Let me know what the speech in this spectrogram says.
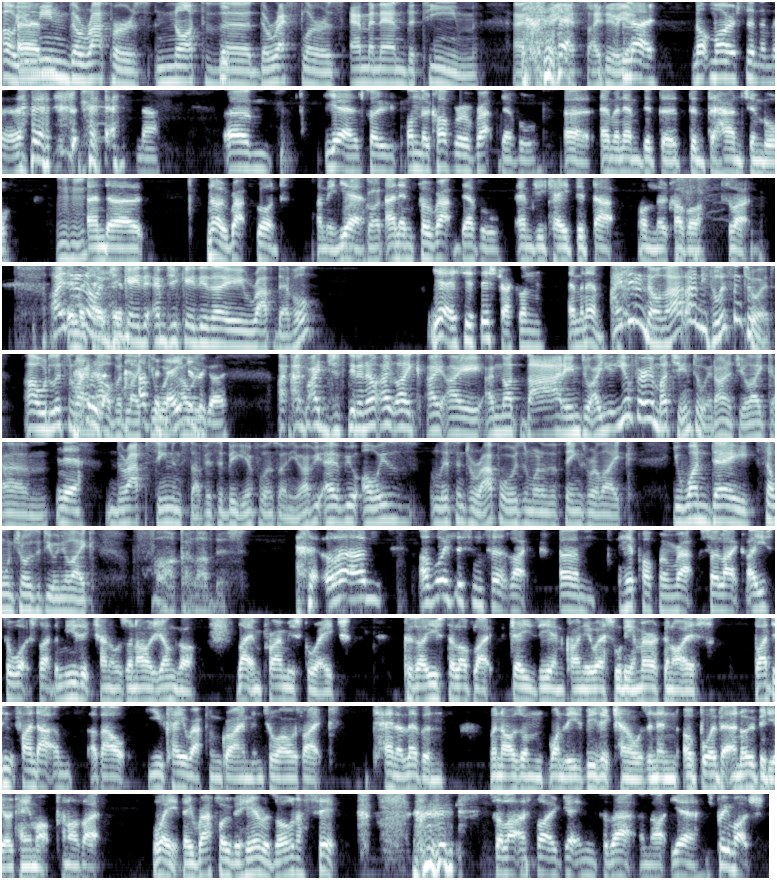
Oh, you Um, mean the rappers, not the the wrestlers? Eminem, the team. Yes, I do. Yeah. No, not Morrison and the nah. Um, yeah. So on the cover of Rap Devil, uh, Eminem did the did the hand symbol, hmm and uh, no, Rap God. I mean, yeah. And then for Rap Devil, MGK did that on the cover. So like, I didn't know MGK. The MGK did a rap devil. yeah, it's his diss track on Eminem. I didn't know that. I need to listen to it. I would listen right now, but like happened you, I, ages would- ago. I, I, I just didn't know. I like I I I'm not that into. I, you- you're very much into it, aren't you? Like um Yeah. The rap scene and stuff is a big influence on you. Have you have you always listened to rap, or was it one of the things where like you one day someone shows it to you and you're like, "Fuck, I love this." well, um, I've always listened to like um hip hop and rap. So like I used to watch like the music channels when I was younger, like in primary school age, because I used to love like Jay Z and Kanye West, all the American artists. But I didn't find out um, about UK rap and grime until I was like 10, 11, when I was on one of these music channels, and then a Boy Better Know video came up, and I was like, wait, they rap over here as well. That's sick. so like I started getting into that, and like yeah, it's pretty much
